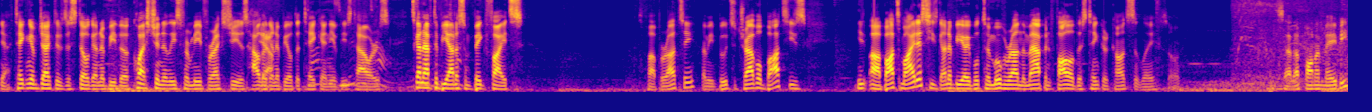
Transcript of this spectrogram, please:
Yeah, taking objectives is still going to be the question, at least for me, for XG, is how they're going to be able to take any of these towers. It's going to have to be out of some big fights. It's Paparazzi. I mean, Boots of Travel, Bots, he's... He, uh, Bots Midas, he's going to be able to move around the map and follow this Tinker constantly. So, Set up on him, maybe.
